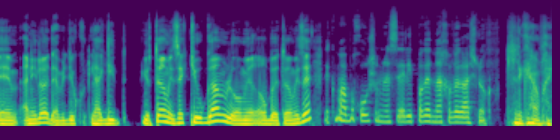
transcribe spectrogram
אמ, אני לא יודע בדיוק להגיד יותר מזה, כי הוא גם לא אומר הרבה יותר מזה. זה כמו הבחור שמנסה להיפרד מהחברה שלו. לגמרי,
